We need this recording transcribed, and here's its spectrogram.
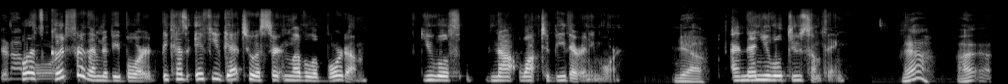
You're not. well, it's good for them to be bored because if you get to a certain level of boredom, you will not want to be there anymore. Yeah, And then you will do something. yeah. I,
